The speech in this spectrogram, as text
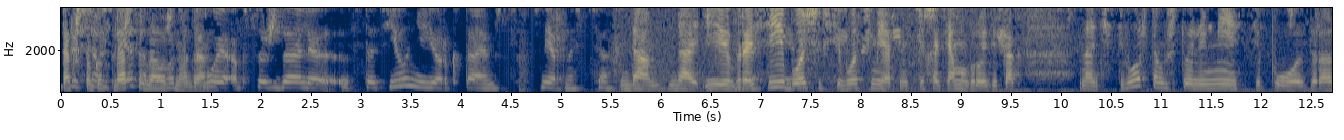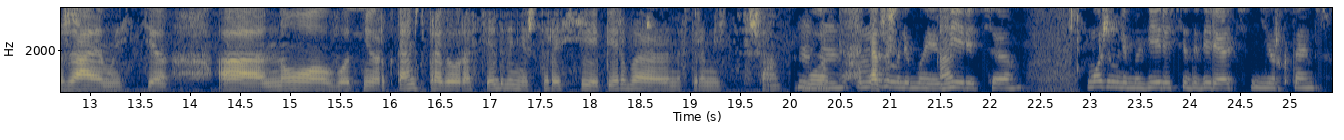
Так При что государство этом должно, мы с тобой да. обсуждали статью Нью-Йорк Таймс смертности. Да, да, и в, в России, России больше всего смертности, хотя мы вроде как на четвертом, что ли, месте по заражаемости. А, но вот Нью-Йорк Таймс провел расследование, что Россия первая на втором месте США. Mm-hmm. Вот. А можем так, ли мы а? верить э, Можем ли мы верить и доверять Нью-Йорк Таймс?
